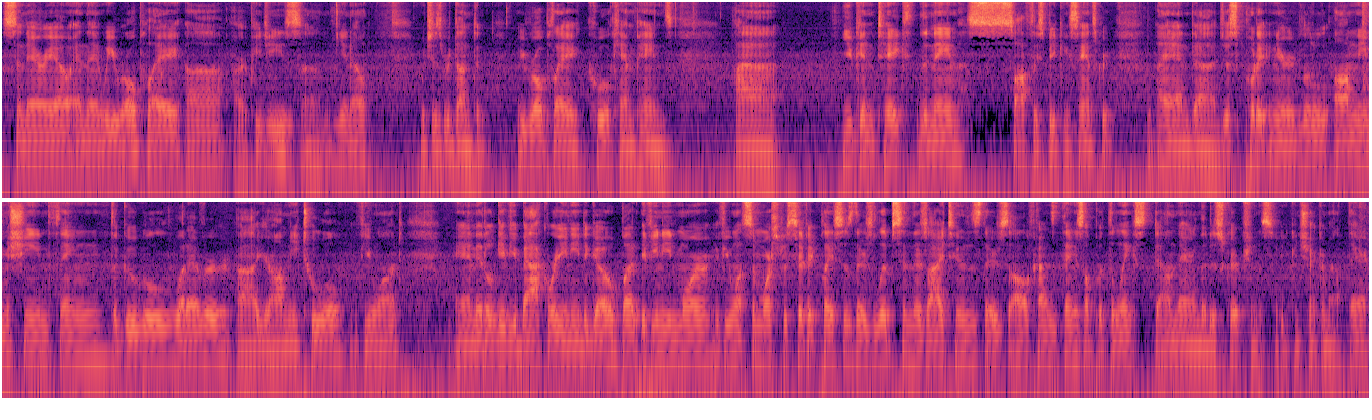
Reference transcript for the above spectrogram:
scenario, and then we role play uh, RPGs. Um, you know, which is redundant. We role play cool campaigns. Uh, you can take the name, softly speaking Sanskrit, and uh, just put it in your little Omni machine thing, the Google, whatever, uh, your Omni tool, if you want, and it'll give you back where you need to go. But if you need more, if you want some more specific places, there's Libsyn, there's iTunes, there's all kinds of things. I'll put the links down there in the description so you can check them out there.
